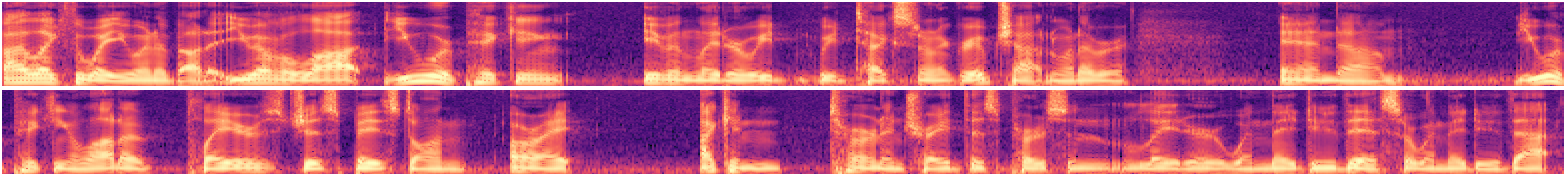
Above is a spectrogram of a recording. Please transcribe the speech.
I like the way you went about it. You have a lot. You were picking even later. We we'd texted on a group chat and whatever, and um, you were picking a lot of players just based on all right. I can turn and trade this person later when they do this or when they do that,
